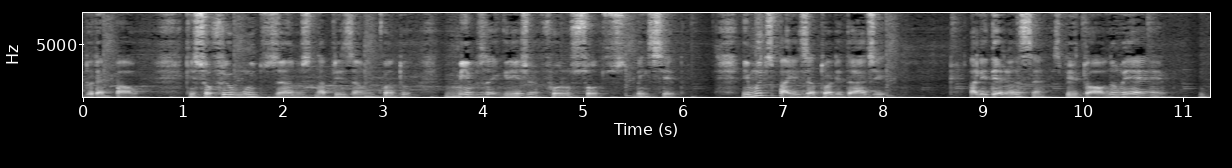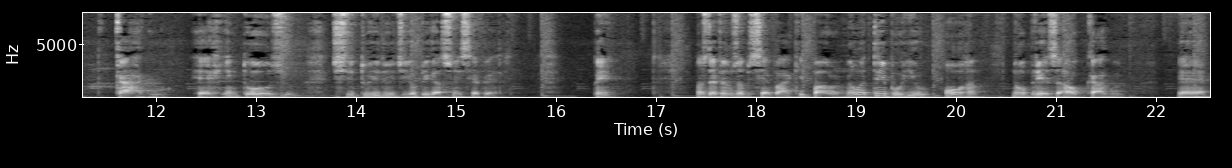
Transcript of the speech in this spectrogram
do Nepal que sofreu muitos anos na prisão, enquanto membros da igreja foram soltos bem cedo. Em muitos países, na atualidade, a liderança espiritual não é um cargo é, rendoso, destituído de obrigações severas. Bem, nós devemos observar que Paulo não atribuiu honra, nobreza ao cargo é,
